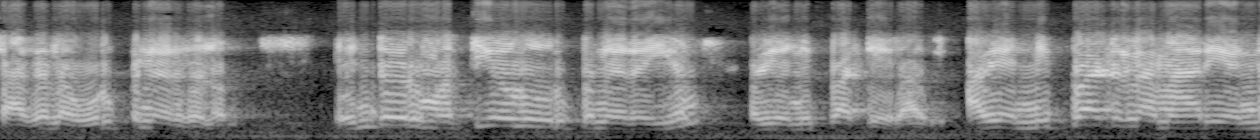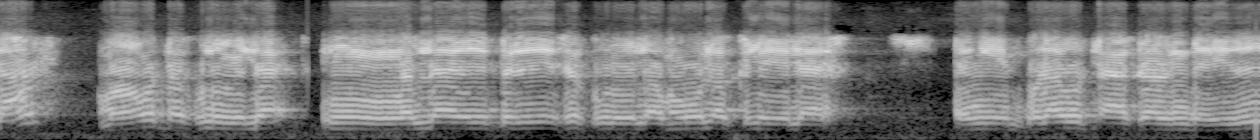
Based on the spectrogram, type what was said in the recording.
சகல உறுப்பினர்களும் எந்த ஒரு மத்திய குழு உறுப்பினரையும் அவைய நிப்பாட்டிடாது அவைய நிப்பாட்டலாம் மாறியண்டா மாவட்ட குழுவில நல்ல பிரதேச குழுவில மூலக்கிளையில எங்கேயும் பிளவுட்டாக்கள் இந்த இது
